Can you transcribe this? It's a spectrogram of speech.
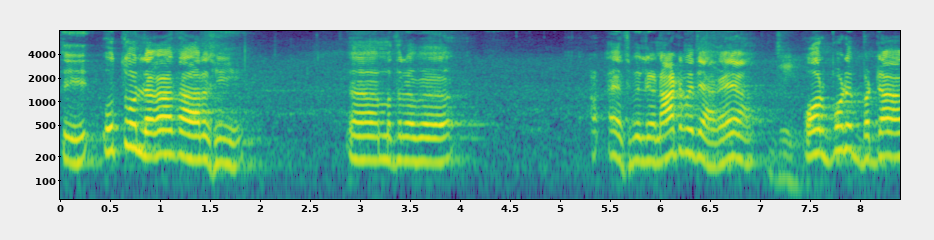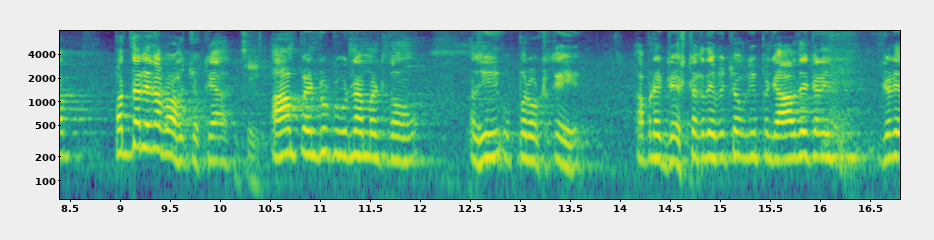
ਤੇ ਉਹ ਤੋਂ ਲਗਾਤਾਰ ਅਸੀਂ ਮਤਲਬ ਇਸ ਵੇਲੇ 59ਵੇਂ ਤੇ ਆ ਗਏ ਆ। ਜੀ। ਔਰ ਬੜੇ ਵੱਡਾ ਪੱਧਰ ਇਹਦਾ ਬਹੁਤ ਚੁੱਕਿਆ। ਜੀ। ਆਮ ਪਿੰਡੂ ਟੂਰਨਾਮੈਂਟ ਤੋਂ ਅਸੀਂ ਉੱਪਰ ਉੱਠ ਕੇ ਆਪਣੇ ਡਿਸਟ੍ਰਿਕਟ ਦੇ ਵਿੱਚੋਂ ਕਿ ਪੰਜਾਬ ਦੇ ਜਿਹੜੇ ਜਿਹੜੇ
